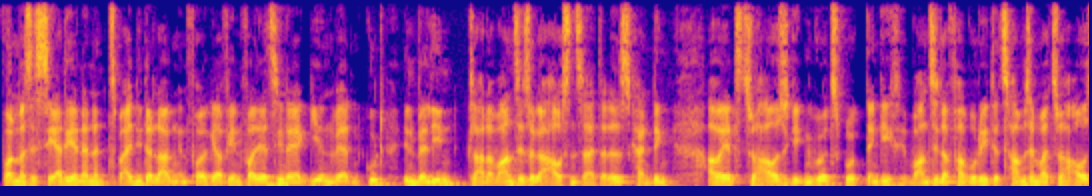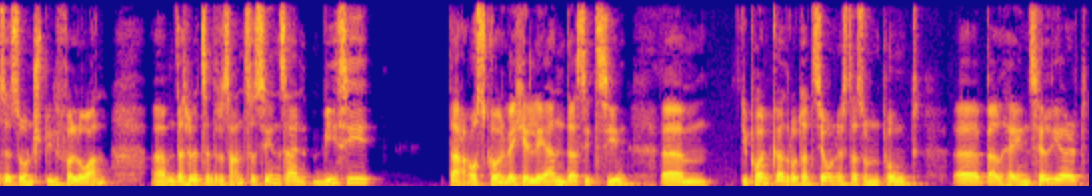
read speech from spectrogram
wollen wir sie Serie nennen, zwei Niederlagen in Folge auf jeden Fall jetzt mhm. reagieren werden. Gut, in Berlin, klar, da waren sie sogar Außenseiter, das ist kein Ding. Aber jetzt zu Hause gegen Würzburg, denke ich, waren sie der Favorit. Jetzt haben sie mal zu Hause so ein Spiel verloren. Ähm, das wird jetzt interessant zu sehen sein, wie sie da rauskommen, welche Lehren da sie ziehen. Ähm, die Point Guard Rotation ist da so ein Punkt. Äh, Bell Haynes Hilliard,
